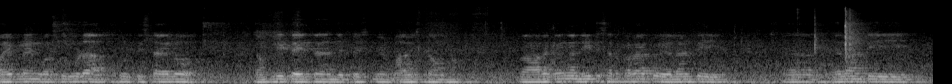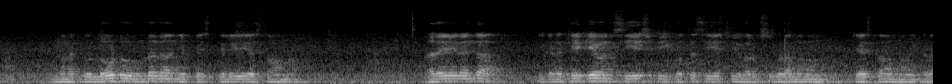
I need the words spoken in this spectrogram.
పైప్ లైన్ వర్క్ కూడా పూర్తి స్థాయిలో కంప్లీట్ అవుతుందని చెప్పేసి మేము భావిస్తూ ఉన్నాం. ఆ రకంగా నీటి సరఫరాకు ఎలాంటి ఎలాంటి మనకు లోటు ఉండదు అని చెప్పేసి తెలియజేస్తూ ఉన్నాం. అదేవిధంగా ఇక్కడ కేకే వన్ సిఎస్పి కొత్త సిఎస్పి వర్క్స్ కూడా మనం చేస్తూ ఉన్నాం ఇక్కడ.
